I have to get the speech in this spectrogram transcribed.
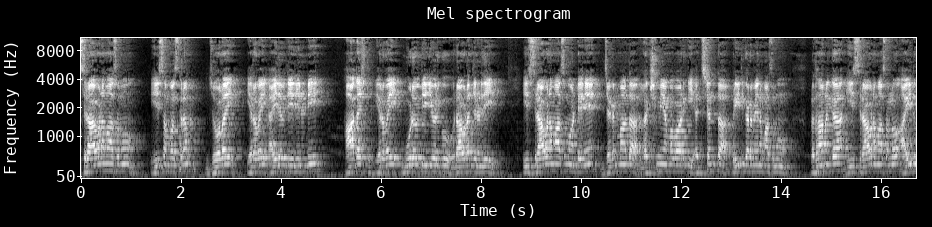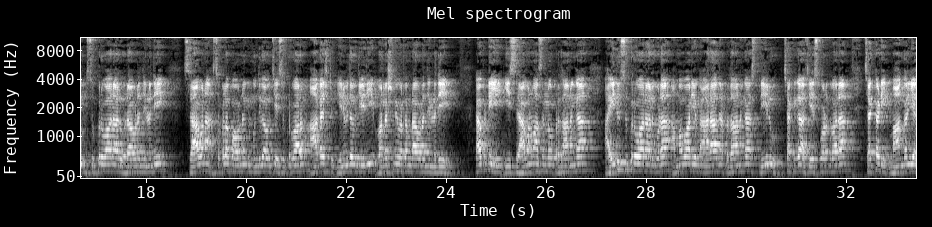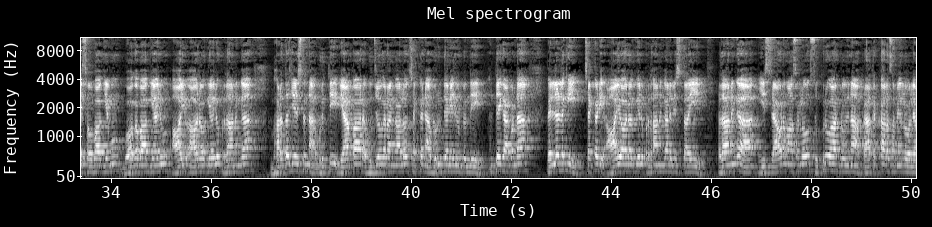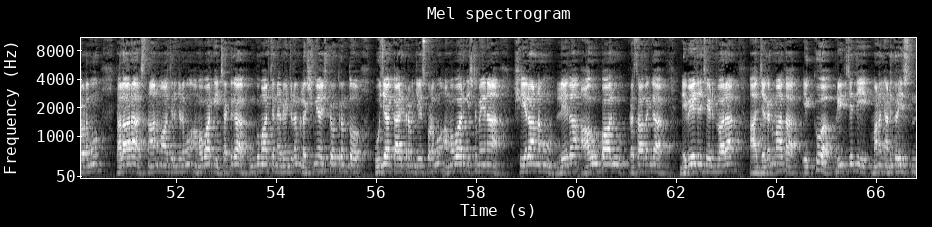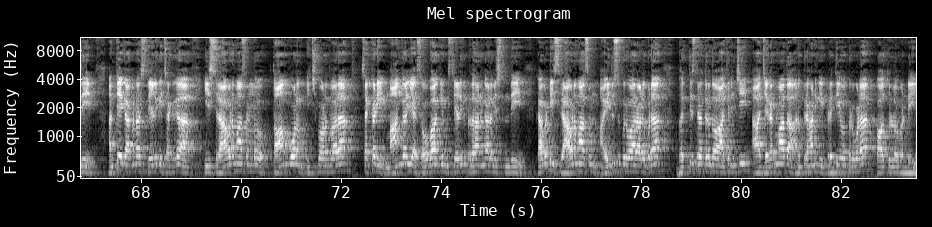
శ్రావణ మాసము ఈ సంవత్సరం జూలై ఇరవై ఐదవ తేదీ నుండి ఆగస్టు ఇరవై మూడవ తేదీ వరకు రావడం జరిగినది. ఈ శ్రావణ మాసము అంటేనే జగన్మాత లక్ష్మీ అమ్మవారికి అత్యంత ప్రీతికరమైన మాసము. ప్రధానంగా ఈ శ్రావణ మాసంలో ఐదు శుక్రవారాలు రావడం జరిగినది. శ్రావణ శుక్ల పౌర్ణమికి ముందుగా వచ్చే శుక్రవారం ఆగస్టు ఎనిమిదవ తేదీ వరలక్ష్మి వ్రతం రావడం జరిగినది. కాబట్టి ఈ శ్రావణ మాసంలో ప్రధానంగా ఐదు శుక్రవారాలు కూడా అమ్మవారి యొక్క ఆరాధన ప్రధానంగా స్త్రీలు చక్కగా చేసుకోవడం ద్వారా చక్కటి మాంగళ్య సౌభాగ్యము భోగభాగ్యాలు ఆయు ఆరోగ్యాలు ప్రధానంగా భర్త చేస్తున్న వృత్తి వ్యాపార ఉద్యోగ రంగాల్లో చక్కని అభివృద్ధి అనేది ఉంటుంది. అంతేకాకుండా పిల్లలకి చక్కటి ఆయు ఆరోగ్యాలు ప్రధానంగా లభిస్తాయి. ప్రధానంగా ఈ శ్రావణ మాసంలో శుక్రవారం రోజున ప్రాతకాల సమయంలో లేవడము తలారా స్నానం ఆచరించడము అమ్మవారికి చక్కగా కుంకుమార్చన నిర్వహించడం లక్ష్మీ అష్టోత్తరంతో పూజా కార్యక్రమం చేసుకోవడము అమ్మవారికి ఇష్టమైన క్షీరాన్నము లేదా ఆవు పాలు ప్రసాదంగా నివేదన చేయడం ద్వారా ఆ జగన్మాత ఎక్కువ ప్రీతి చెంది మనల్ని అనుగ్రహిస్తుంది. అంతేకాకుండా స్త్రీలకి చక్కగా ఈ శ్రావణ మాసంలో తాంబూలం ఇచ్చుకోవడం ద్వారా చక్కటి మాంగళ్య సౌభాగ్యం స్త్రీలకి ప్రధానంగా లభిస్తుంది. కాబట్టి శ్రావణ మాసం ఐదు శుక్రవారాలు కూడా భక్తి శ్రద్ధలతో ఆచరించి ఆ జగన్మాత అనుగ్రహానికి ప్రతి ఒక్కరు కూడా పాత్రలు అవ్వండి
